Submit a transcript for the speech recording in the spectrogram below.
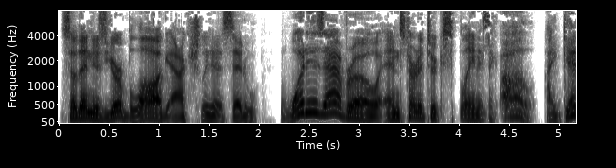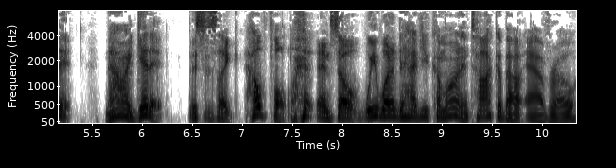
So then there's your blog actually that said, what is Avro? And started to explain. It's like, oh, I get it. Now I get it. This is like helpful. and so we wanted to have you come on and talk about Avro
